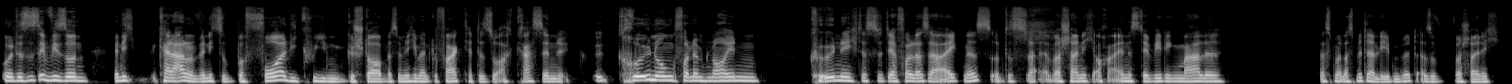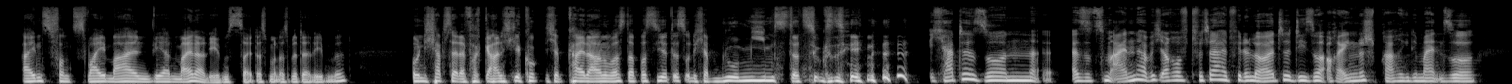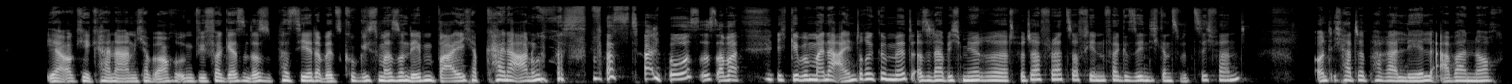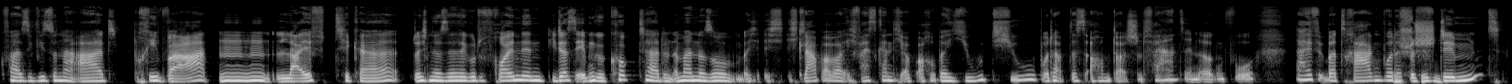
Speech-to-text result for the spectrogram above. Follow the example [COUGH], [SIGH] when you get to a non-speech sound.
und es ist irgendwie so ein, wenn ich, keine Ahnung, wenn ich so bevor die Queen gestorben ist, wenn mich jemand gefragt hätte, so, ach krass, eine Krönung von einem neuen König, das ist ja voll das Ereignis und das ist wahrscheinlich auch eines der wenigen Male, dass man das miterleben wird. Also wahrscheinlich eins von zwei Malen während meiner Lebenszeit, dass man das miterleben wird. Und ich habe es halt einfach gar nicht geguckt. Ich habe keine Ahnung, was da passiert ist und ich habe nur Memes dazu gesehen. [LAUGHS] ich hatte so ein, also zum einen habe ich auch auf Twitter halt viele Leute, die so auch englischsprachige, die meinten so, ja, okay, keine Ahnung, ich habe auch irgendwie vergessen, dass es passiert, aber jetzt gucke ich es mal so nebenbei. Ich habe keine Ahnung, [LAUGHS] was, was da los ist, aber ich gebe meine Eindrücke mit. Also da habe ich mehrere Twitter-Threads auf jeden Fall gesehen, die ich ganz witzig fand. Und ich hatte parallel aber noch quasi wie so eine Art privaten Live-Ticker durch eine sehr, sehr gute Freundin, die das eben geguckt hat und immer nur so, ich, ich, glaube aber, ich weiß gar nicht, ob auch über YouTube oder ob das auch im deutschen Fernsehen irgendwo live übertragen wurde. Bestimmt. Bestimmt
